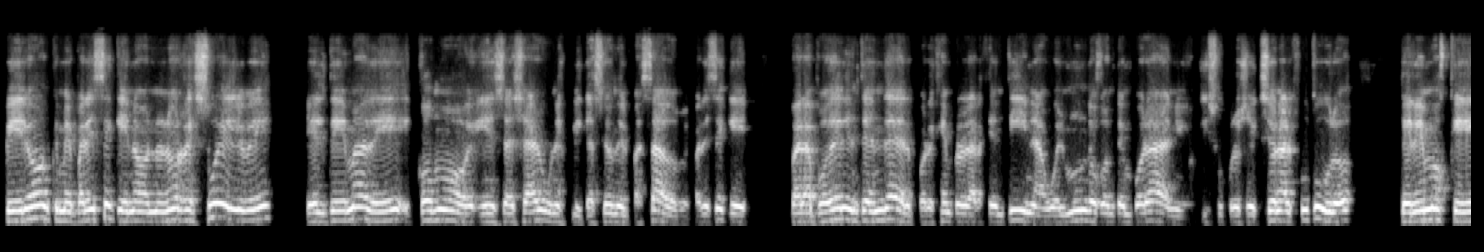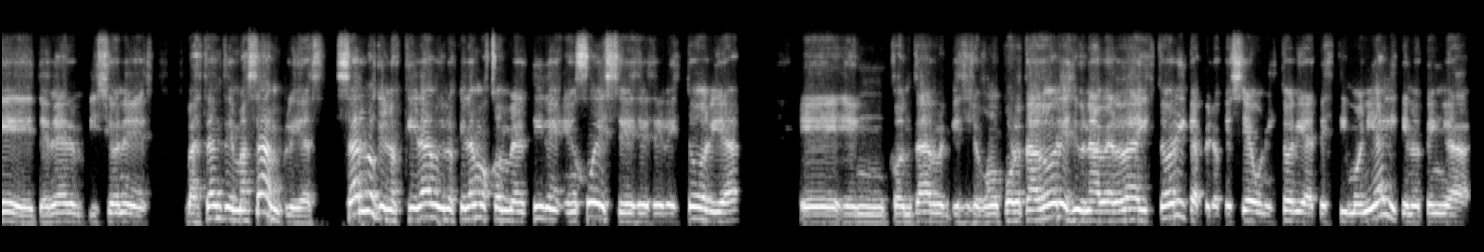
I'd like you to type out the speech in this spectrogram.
pero que me parece que no, no resuelve el tema de cómo ensayar una explicación del pasado. Me parece que para poder entender, por ejemplo, la Argentina o el mundo contemporáneo y su proyección al futuro, tenemos que tener visiones bastante más amplias, salvo que nos queramos, nos queramos convertir en, jueces desde la historia, eh, en contar, qué sé yo, como portadores de una verdad histórica, pero que sea una historia testimonial y que no tenga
